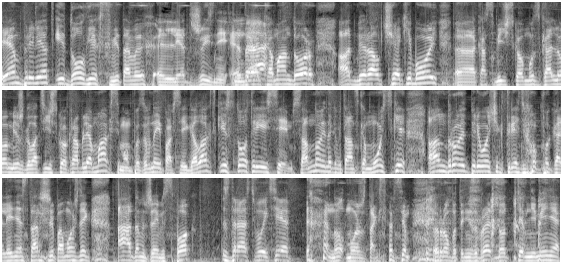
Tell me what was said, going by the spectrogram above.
Всем привет и долгих световых лет жизни. Это Да. командор Адмирал Чеки Бой э, космического музыкального межгалактического корабля «Максимум». Позывные по всей галактике 103.7. Со мной на капитанском мостике андроид-переводчик третьего поколения, старший помощник Адам Джеймс Спок. Здравствуйте. Ну, может, так совсем робота не забрать, но тем не менее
